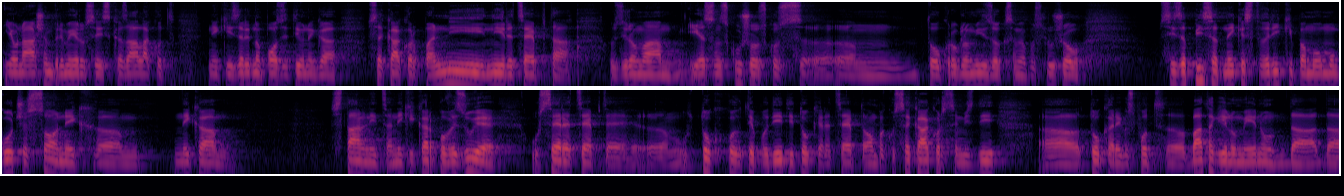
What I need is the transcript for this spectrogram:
je v našem primeru se izkazala kot nekaj izredno pozitivnega, vsekakor pa ni, ni recepta. Oziroma, jaz sem skušal skozi um, to okroglo mizo, ki sem jo poslušal, si zapisati neke stvari, ki pa mu mogoče so nek, um, neka stalnica, nekaj, kar povezuje vse recepte, um, toliko kot je podjetij, toliko je recepta, ampak vsekakor se mi zdi uh, to, kar je gospod uh, Batagel omenil, da, da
